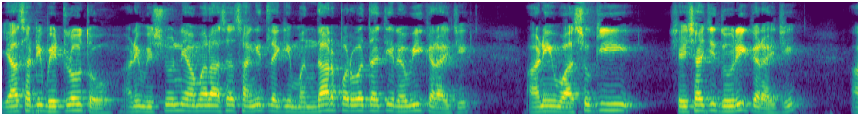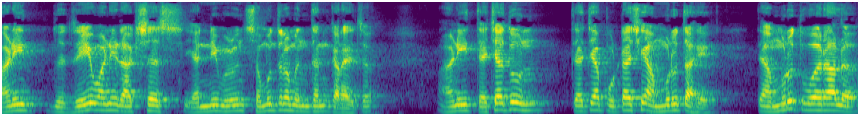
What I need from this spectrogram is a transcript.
यासाठी भेटलो होतो आणि विष्णूंनी आम्हाला असं सांगितलं की मंदार पर्वताची रवी करायची आणि वासुकी शेषाची दोरी करायची आणि देव आणि राक्षस यांनी मिळून समुद्रमंथन करायचं. आणि त्याच्यातून त्याच्या पोटाशी अमृत आहे. ते अमृत वर आलं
